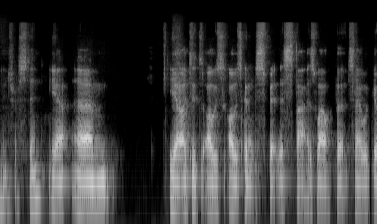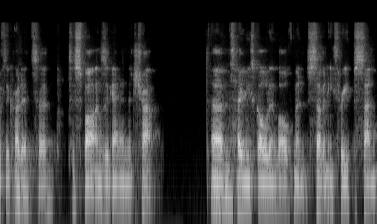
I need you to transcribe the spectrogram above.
Interesting. Yeah. Um, yeah, I did. I was I was going to spit this stat as well, but uh, we'll give the credit to to Spartans again in the chat. Um, mm-hmm. Goal involvement seventy three percent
